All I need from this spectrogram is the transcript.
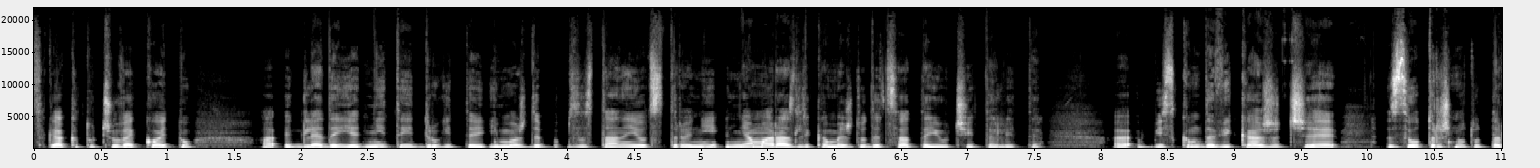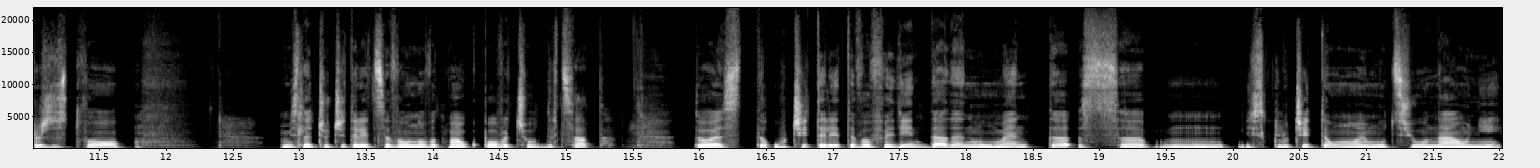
Сега, като човек, който а, е гледа и едните и другите и може да застане и отстрани, няма разлика между децата и учителите. А, искам да ви кажа, че за утрешното тържество мисля, че учителите се вълнуват малко повече от децата. Тоест, учителите в един даден момент са м- изключително емоционални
